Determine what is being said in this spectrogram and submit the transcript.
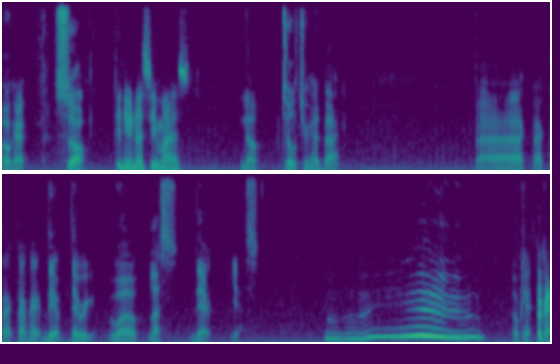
Okay. So, Can you not see my eyes? no, tilt your head back. Back, back, back, back, back. Yep, there we go. Whoa, less. There. Yes. Okay. Okay.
